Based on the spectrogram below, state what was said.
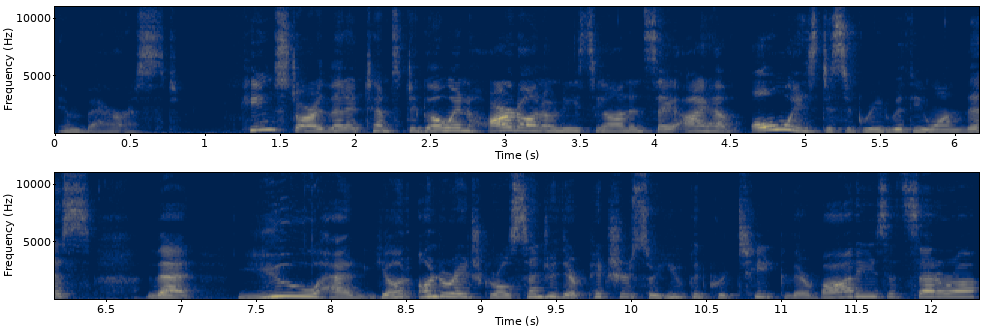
embarrassed. Keemstar then attempts to go in hard on Onision and say, I have always disagreed with you on this, that you had young underage girls send you their pictures so you could critique their bodies, etc.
